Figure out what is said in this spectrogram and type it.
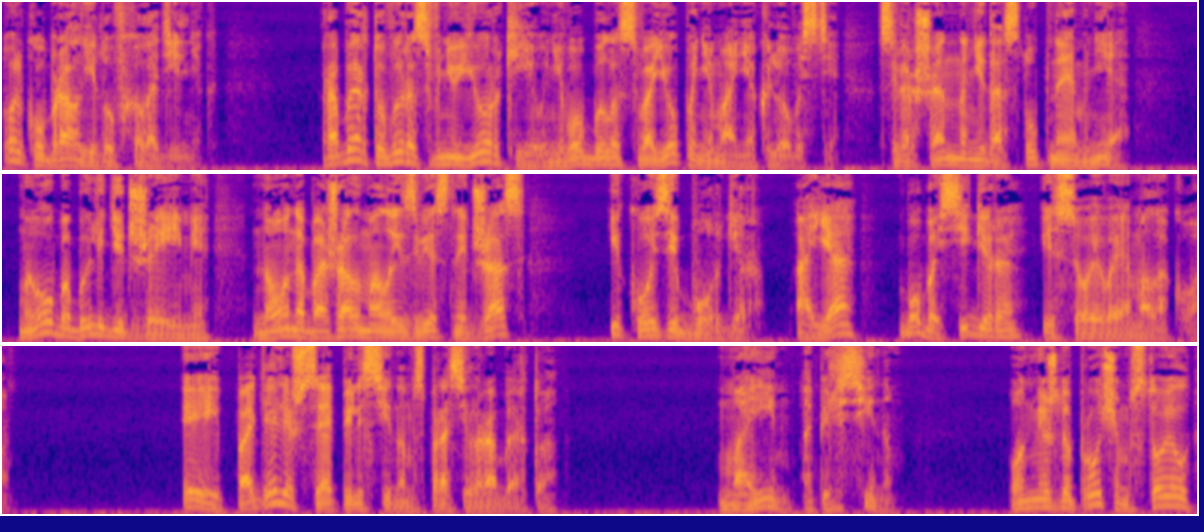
только убрал еду в холодильник. Роберто вырос в Нью-Йорке, и у него было свое понимание клевости, совершенно недоступное мне. Мы оба были диджеями, но он обожал малоизвестный джаз и кози бургер, а я — Боба Сигера и соевое молоко. «Эй, поделишься апельсином?» — спросил Роберто. «Моим апельсином. Он, между прочим, стоил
